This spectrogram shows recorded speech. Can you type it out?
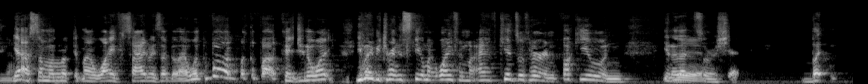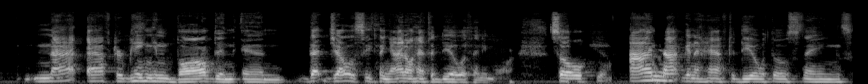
No. yeah, someone looked at my wife sideways, I'd be like, "What the fuck? What the fuck?" Because you know what, you might be trying to steal my wife, and my, I have kids with her, and fuck you, and you know that Yeah. sort of shit. But not after being involved in and that jealousy thing. I don't have to deal with anymore. So Yeah. I'm not going to have to deal with those things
